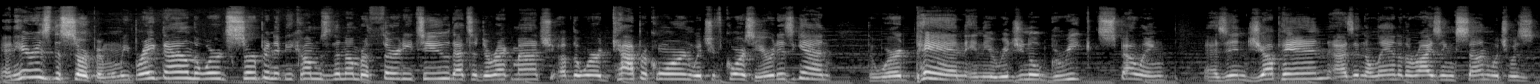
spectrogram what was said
And here is the serpent. When we break down the word serpent, it becomes the number 32. That's a direct match of the word Capricorn, which, of course, here it is again. The word pan in the original Greek spelling, as in Japan, as in the land of the rising sun, which was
